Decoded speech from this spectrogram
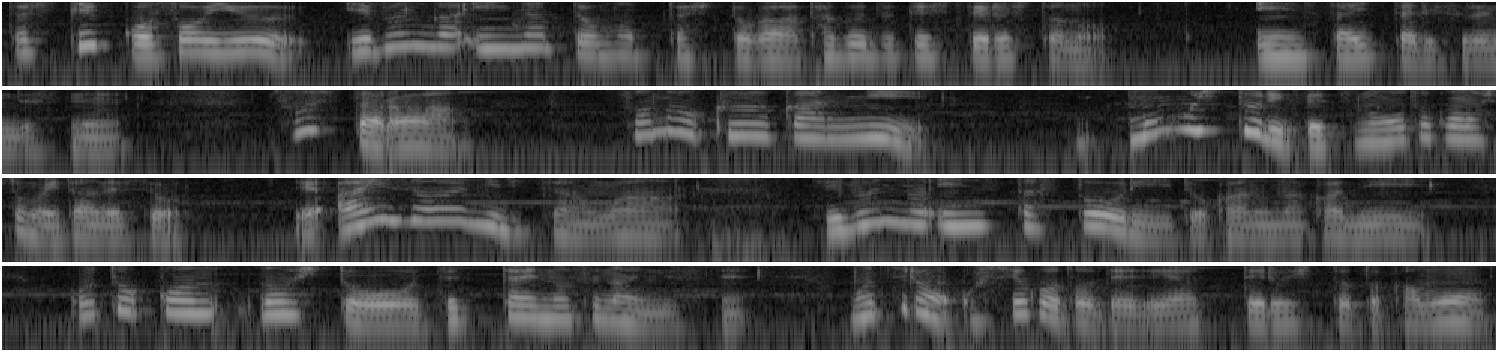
私結構そういう自分がいいなって思った人がタグ付けしてる人のインスタ行ったりするんですね。そしたらその空間にもう一人別の男の人もいたんですよ。で相沢みりちゃんは自分のインスタストーリーとかの中に男の人を絶対載せないんですね。もちろんお仕事で出会ってる人とかも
